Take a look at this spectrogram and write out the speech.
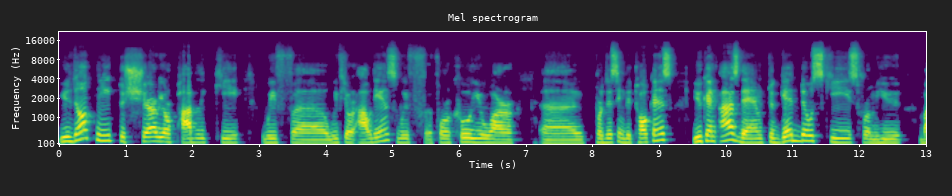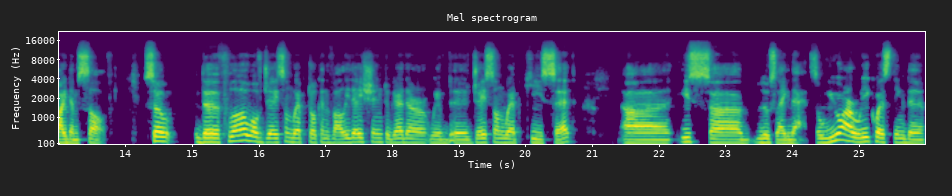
you don't need to share your public key with uh, with your audience, with for who you are uh, producing the tokens. You can ask them to get those keys from you by themselves. So the flow of JSON Web Token validation together with the JSON Web Key set uh, is uh, looks like that. So you are requesting the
